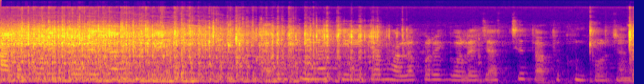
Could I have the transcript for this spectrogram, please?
ভালো করে গলে যাচ্ছে যতক্ষণ না চিনিটা ভালো করে গলে যাচ্ছে ততক্ষণ পর্যন্ত।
